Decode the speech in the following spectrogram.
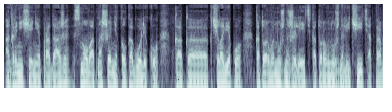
Ограничение продажи, снова отношение к алкоголику как э, к человеку, которого нужно жалеть, которого нужно лечить, отправлять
